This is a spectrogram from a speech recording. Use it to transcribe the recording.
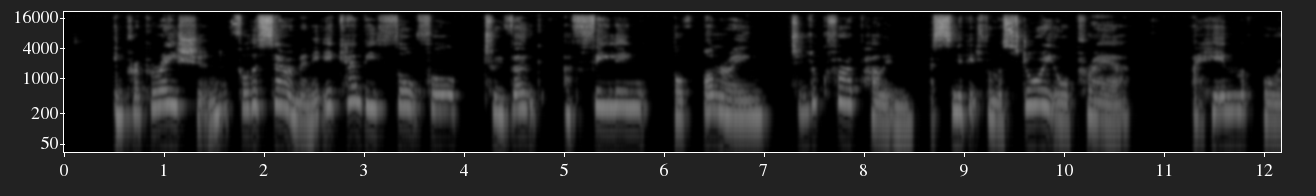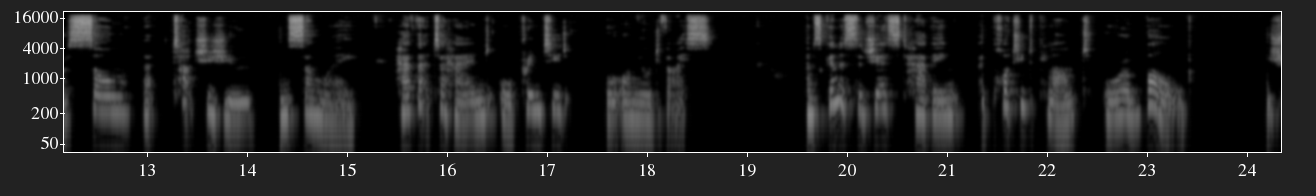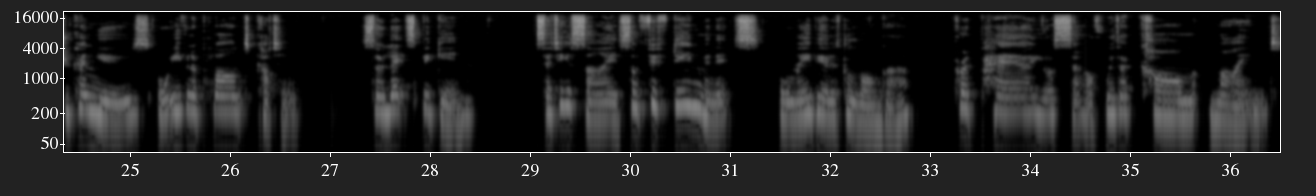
In preparation for the ceremony, it can be thoughtful to evoke a feeling of honouring, to look for a poem, a snippet from a story or prayer, a hymn or a song that touches you in some way. Have that to hand or printed or on your device. I'm going to suggest having a potted plant or a bulb, which you can use, or even a plant cutting. So let's begin setting aside some 15 minutes or maybe a little longer, prepare yourself with a calm mind.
